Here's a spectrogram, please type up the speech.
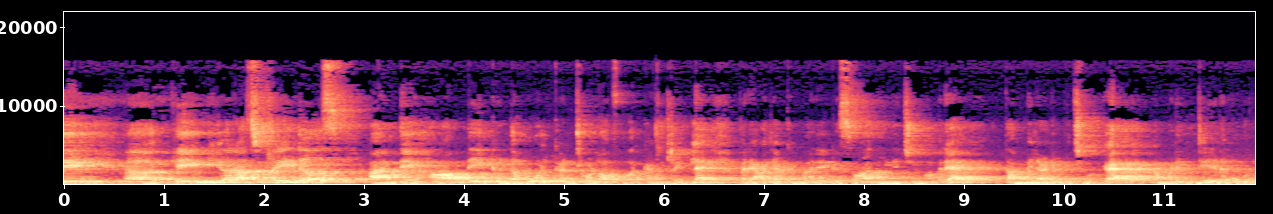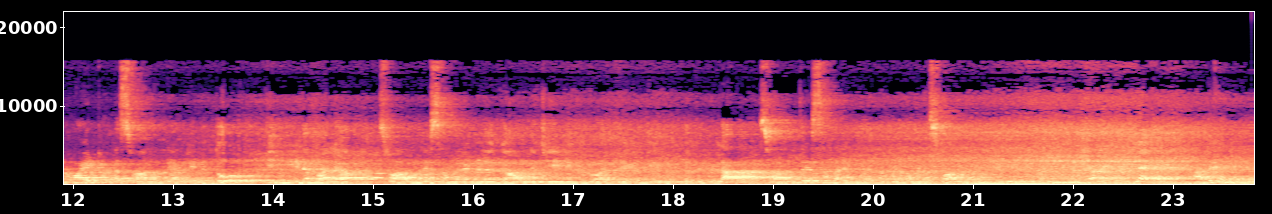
they came here as traders and they have taken the whole control of our country അല്ലേ ഇപ്പം രാജാക്കന്മാരെയൊക്കെ സ്വാധീനിച്ചും അവരെ തമ്മിലടിപ്പിച്ചുമൊക്കെ നമ്മുടെ ഇന്ത്യയുടെ പൂർണമായിട്ടുള്ള സ്വാതന്ത്ര്യം അവരെടുത്തു. പിന്നീട് പല സ്വാതന്ത്ര്യ സമരങ്ങൾ ഗാന്ധിജി നെഹ്റു അവരുടെയൊക്കെ നേതൃത്വത്തിലുള്ള സ്വാതന്ത്ര്യ സമരങ്ങൾ നമ്മൾ നമ്മുടെ സ്വാതന്ത്ര്യം നിങ്ങൾക്ക് നിങ്ങൾക്കറിയാം അല്ലേ അത് കഴിഞ്ഞ്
